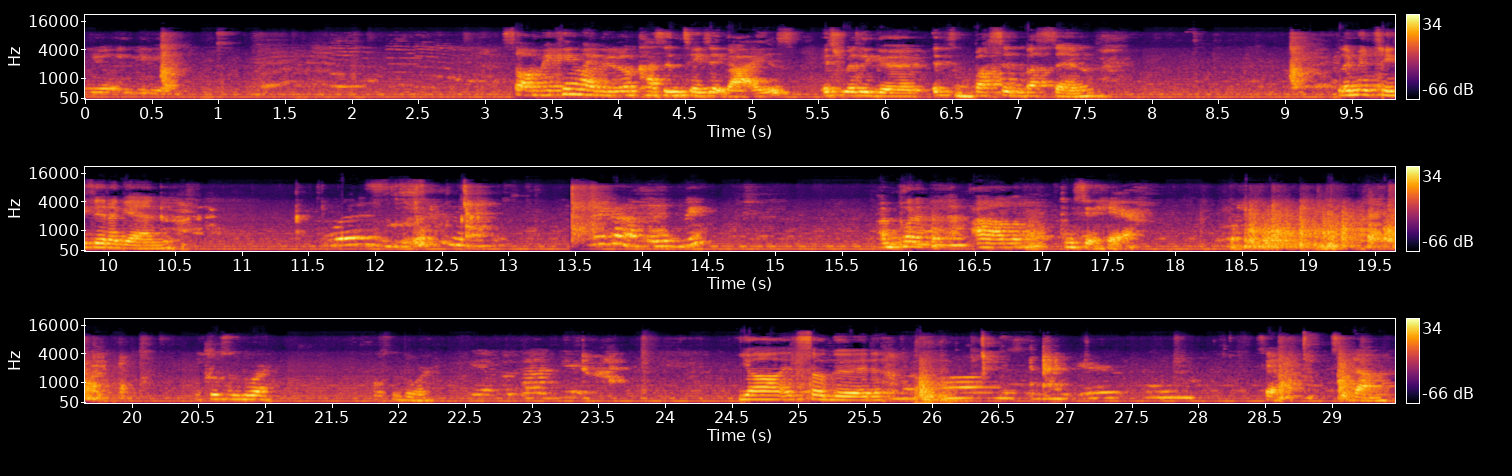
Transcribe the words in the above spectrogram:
new ingredient. So I'm making my little cousin taste it, guys. It's really good. It's bussin' bussin'. Let me taste it again. What is it? Hindi ka na tubig? I'm putting um. You sit here? Close the door. Close the door. Kaya ba tayo? Y'all, it's so good. Ayos, mag-earphone. Sit, down.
